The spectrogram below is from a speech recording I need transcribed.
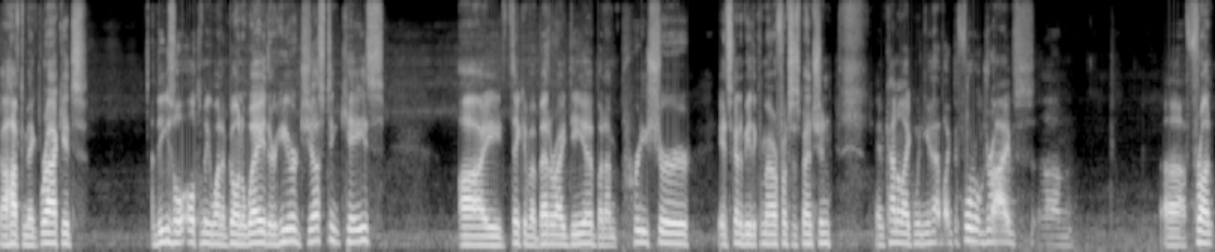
I'll have to make brackets. These will ultimately wind up going away. They're here just in case I think of a better idea, but I'm pretty sure it's going to be the Camaro front suspension and kind of like when you have like the four-wheel drives um, uh, front,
